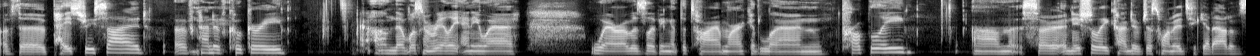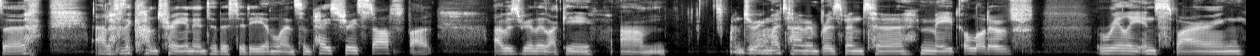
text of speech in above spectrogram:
of the pastry side of kind of cookery. Um, there wasn't really anywhere where I was living at the time where I could learn properly. Um, so initially, kind of just wanted to get out of the out of the country and into the city and learn some pastry stuff. But I was really lucky um, during my time in Brisbane to meet a lot of really inspiring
